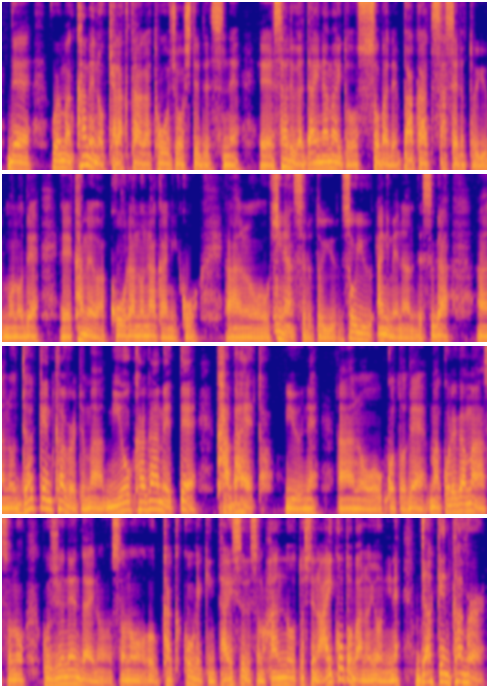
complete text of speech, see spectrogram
で、これまあ亀のキャラクターが登場してですね、えー、猿がダイナマイトをそばで爆発させるというもので、えー、亀は甲羅の中にこう、あの、避難するという、そういうアニメなんですが、あの、Duck and Cover ってまあ身をかがめて、かばえというね、あの、ことで、まあこれがまあその50年代のその核攻撃に対するその反応としての合言葉のようにね、duck and cover!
